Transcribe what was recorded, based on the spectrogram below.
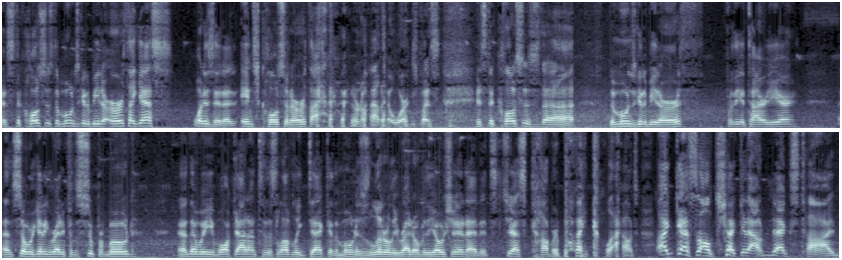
it's the closest the moon's going to be to Earth. I guess. What is it? An inch closer to Earth? I, don't know how that works, but it's, it's the closest uh, the moon's going to be to Earth for the entire year. And so we're getting ready for the super moon. And then we walk out onto this lovely deck, and the moon is literally right over the ocean, and it's just covered by clouds. I guess I'll check it out next time.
